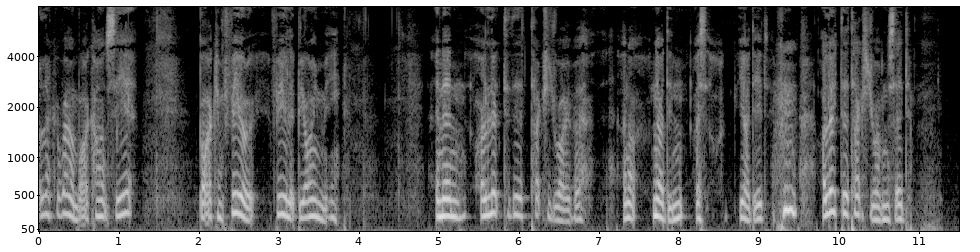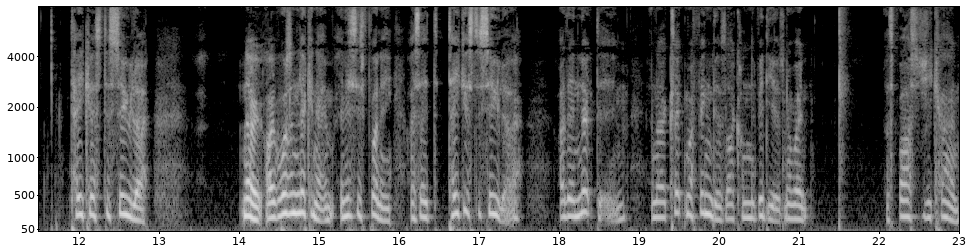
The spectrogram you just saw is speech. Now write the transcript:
I look around, but I can't see it. but I can feel it, feel it behind me. And then I looked at the taxi driver, and I no, I didn't. I, yeah, I did. I looked at the taxi driver and said, "Take us to Sula." No, I wasn't looking at him, and this is funny. I said, "Take us to Sula." I then looked at him, and I clicked my fingers like on the videos, and I went, "As fast as you can."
